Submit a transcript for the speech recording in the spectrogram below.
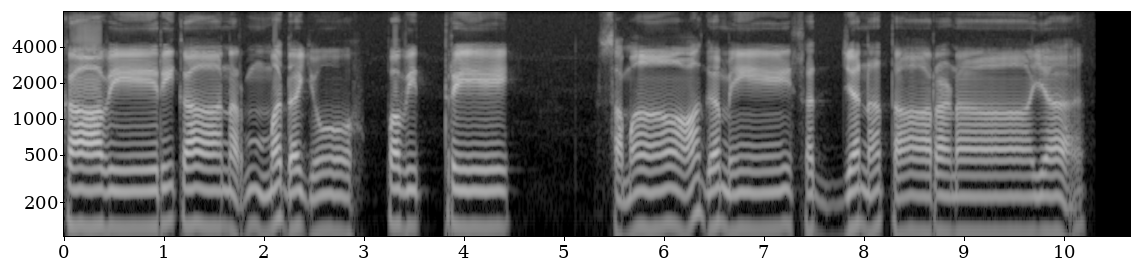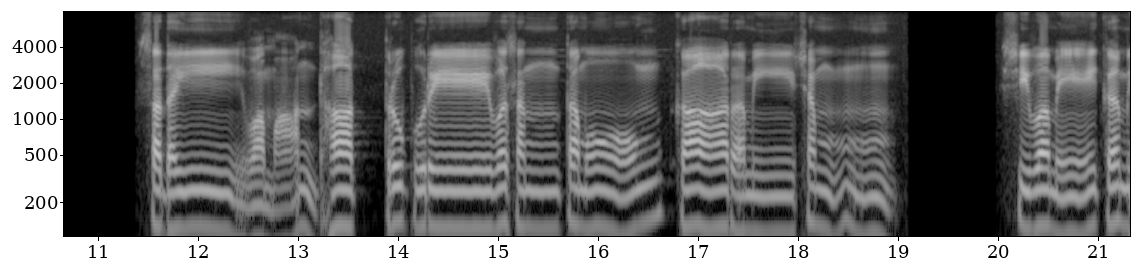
कावेरिकानर्मदयोः पवित्रे समागमे सज्जनतारणाय सदैव मान्धातृपुरे वसन्तमोङ्कारमीशम् शिवमेकमीडे।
